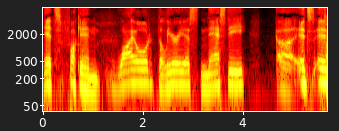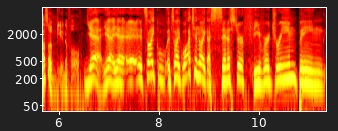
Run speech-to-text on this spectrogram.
it's fucking wild, delirious, nasty. Uh, it's It's it's also beautiful. yeah, yeah, yeah. It's like it's like watching like a sinister fever dream being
